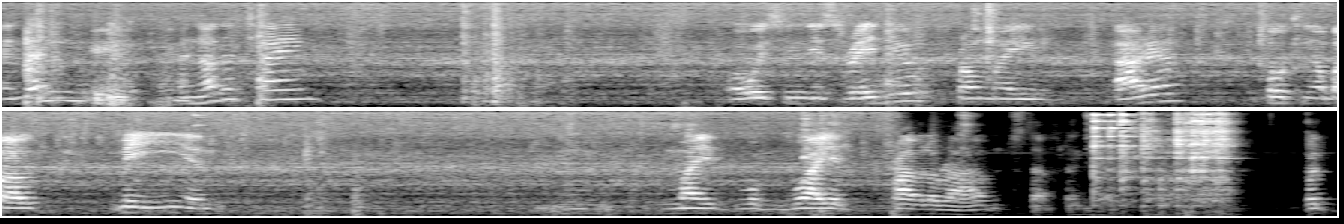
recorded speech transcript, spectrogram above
and then another time, always in this radio from my area, talking about me and mm, my why I travel around stuff like that. But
